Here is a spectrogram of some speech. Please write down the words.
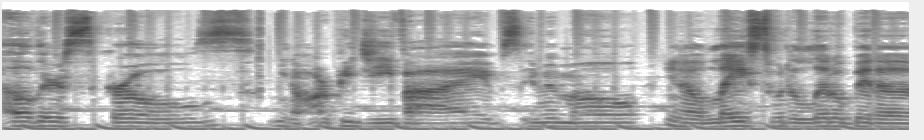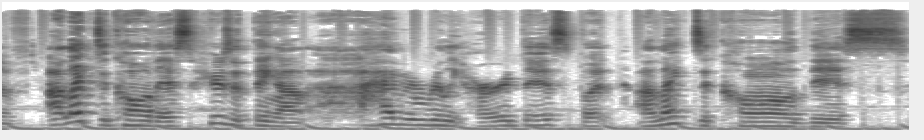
Elder Scrolls you know, RPG vibes, MMO, you know, laced with a little bit of. I like to call this. Here's the thing. I, I haven't really heard this, but I like to call this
